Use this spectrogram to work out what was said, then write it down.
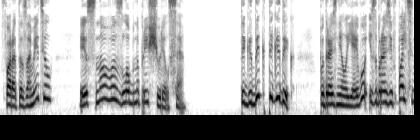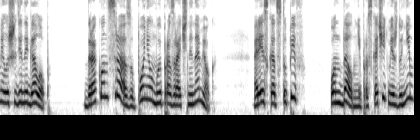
Фар это заметил и снова злобно прищурился. «Тыгыдык, тыгыдык!» — подразнила я его, изобразив пальцами лошадиный галоп. Дракон сразу понял мой прозрачный намек. Резко отступив, он дал мне проскочить между ним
